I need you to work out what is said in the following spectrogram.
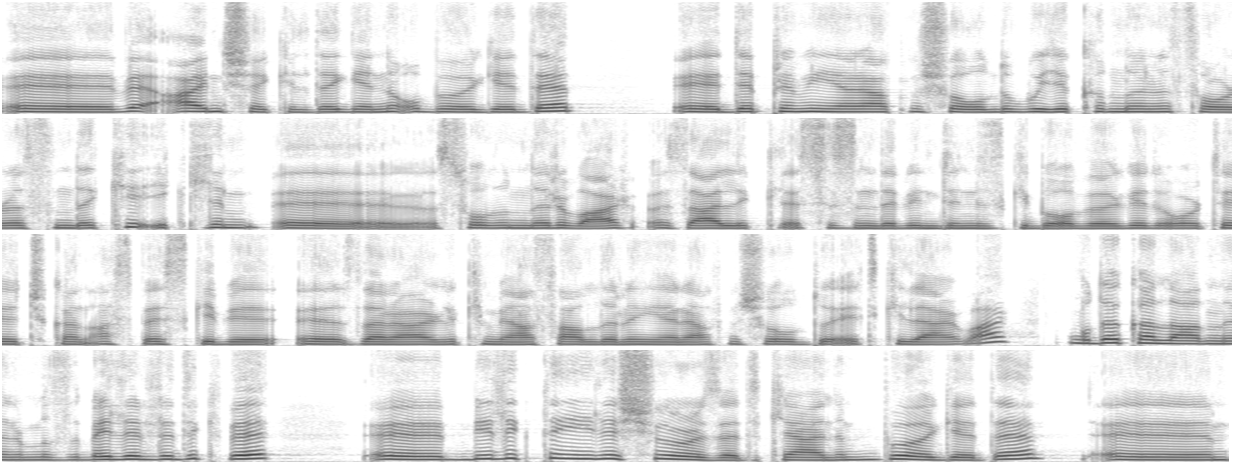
e, ve aynı şekilde gene o bölgede e, depremin yaratmış olduğu bu yıkımların sonrasındaki iklim e, sorunları var. Özellikle sizin de bildiğiniz gibi o bölgede ortaya çıkan asbest gibi e, zararlı kimyasalların yaratmış olduğu etkiler var. Odak alanlarımızı belirledik ve e, birlikte iyileşiyoruz dedik. Yani bu bölgede e,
